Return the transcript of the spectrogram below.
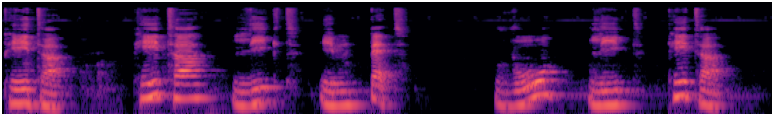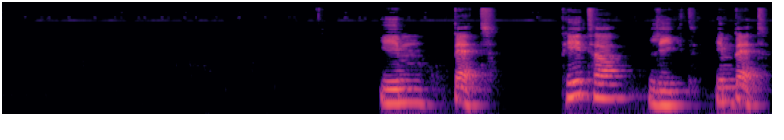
Peter. Peter liegt im Bett. Wo liegt Peter? Im Bett. Peter liegt im Bett.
